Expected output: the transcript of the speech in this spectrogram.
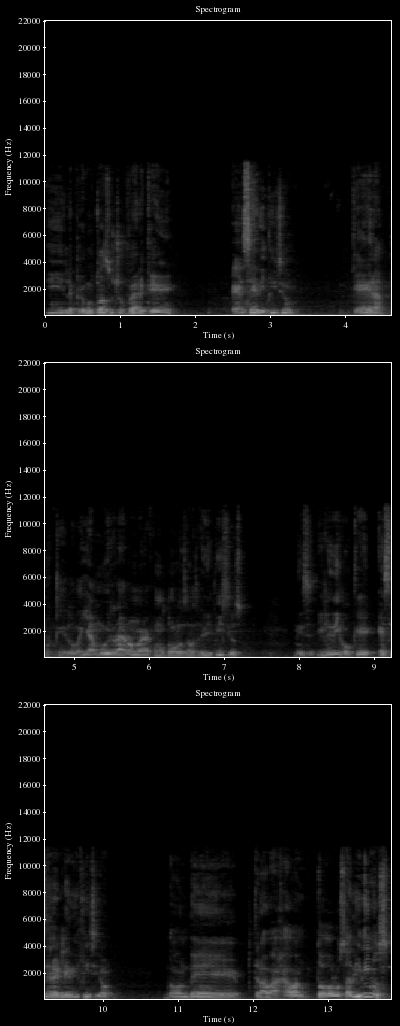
Y le preguntó a su chofer que ese edificio, ¿qué era? Porque lo veía muy raro, no era como todos los demás edificios. Y le dijo que ese era el edificio donde trabajaban todos los adivinos.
